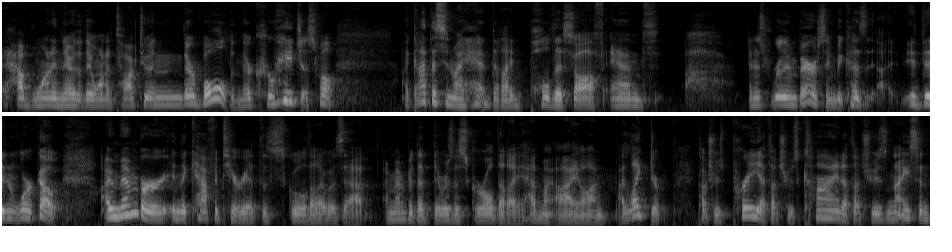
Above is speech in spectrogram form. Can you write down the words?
have one in there that they want to talk to, and they're bold and they're courageous. Well, I got this in my head that I'd pull this off, and uh, and it's really embarrassing because it didn't work out. I remember in the cafeteria at the school that I was at, I remember that there was this girl that I had my eye on. I liked her. I thought she was pretty. I thought she was kind. I thought she was nice. And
